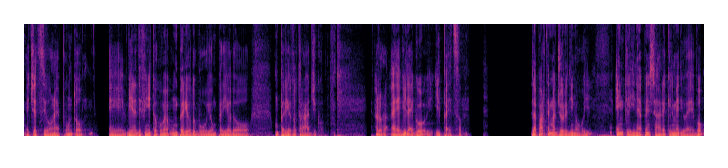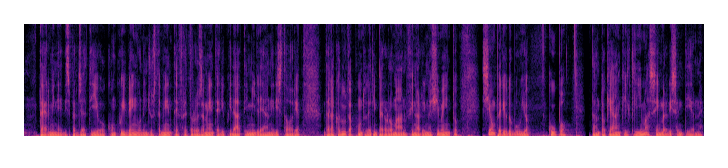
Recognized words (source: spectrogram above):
eccezione, appunto eh, viene definito come un periodo buio, un periodo un periodo tragico. Allora, eh, vi leggo il pezzo. La parte maggiore di noi è incline a pensare che il Medioevo, termine dispregiativo con cui vengono ingiustamente e frettolosamente liquidati mille anni di storia, dalla caduta appunto dell'impero romano fino al Rinascimento, sia un periodo buio, cupo, tanto che anche il clima sembra risentirne.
